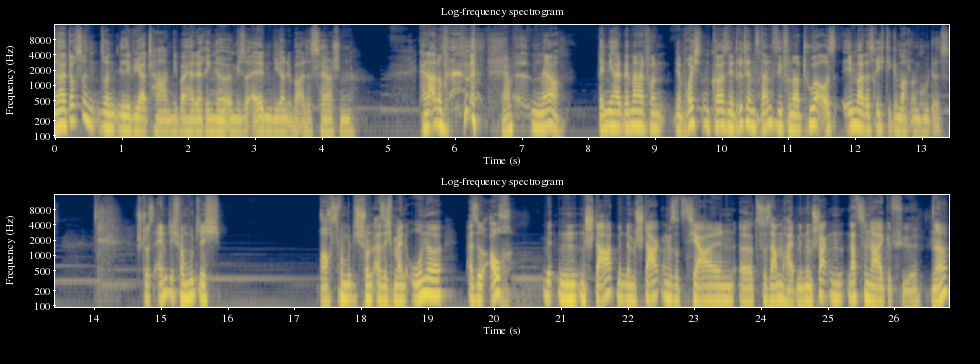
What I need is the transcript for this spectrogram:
Oder doch so ein, so ein Leviathan, wie bei Herr der Ringe, irgendwie so Elben, die dann über alles herrschen. Keine Ahnung. ja. Ähm, ja. Wenn die halt, wenn man halt von, wir bräuchten quasi eine dritte Instanz, die von Natur aus immer das Richtige macht und gut ist. schlussendlich vermutlich braucht es vermutlich schon, also ich meine, ohne, also auch mit einem Staat, mit einem starken sozialen äh, Zusammenhalt, mit einem starken Nationalgefühl, ne?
